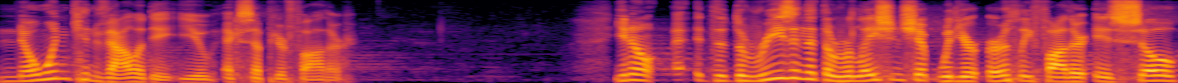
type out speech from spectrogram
no one can validate you except your Father. You know, eh, the, the reason that the relationship with your earthly father is so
